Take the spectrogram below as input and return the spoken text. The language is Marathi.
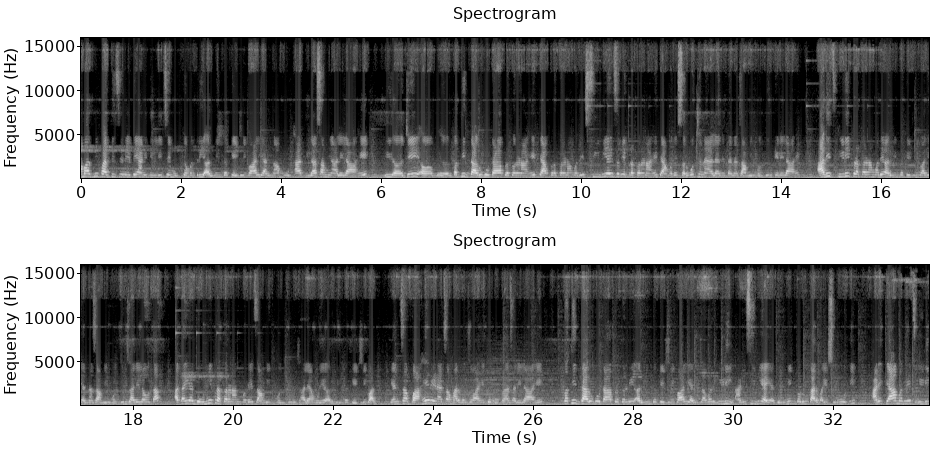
आम आदमी पार्टीचे नेते आणि दिल्लीचे मुख्यमंत्री अरविंद केजरीवाल यांना मोठा दिलासा मिळालेला आहे. जे कथित दारू घोटाळा प्रकरण आहे त्या प्रकरणामध्ये सीबीआयचं जे प्रकरण आहे त्यामध्ये सर्वोच्च न्यायालयाने त्यांना जामीन मंजूर केलेला आहे. आधीच ईडी प्रकरणामध्ये अरविंद केजरीवाल यांना जामीन मंजूर झालेला होता. आता या दोन्ही प्रकरणांमध्ये जामीन मंजूर झाल्यामुळे अरविंद केजरीवाल यांचा बाहेर येण्याचा मार्ग जो आहे तो मोकळा झालेला आहे. कथित दारू घोटाळा प्रकरणी अरविंद केजरीवाल यांच्यावर ईडी आणि सीबीआय या दोन्हींकडून कारवाई सुरू होती. आणि त्यामध्येच ईडी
